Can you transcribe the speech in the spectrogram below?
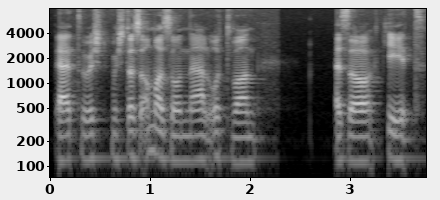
Tehát most, most az Amazonnál ott van ez a két,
